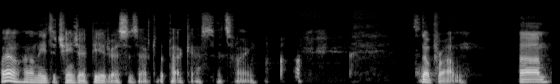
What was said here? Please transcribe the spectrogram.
Well, I'll need to change IP addresses after the podcast. That's fine. it's no problem. Um,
